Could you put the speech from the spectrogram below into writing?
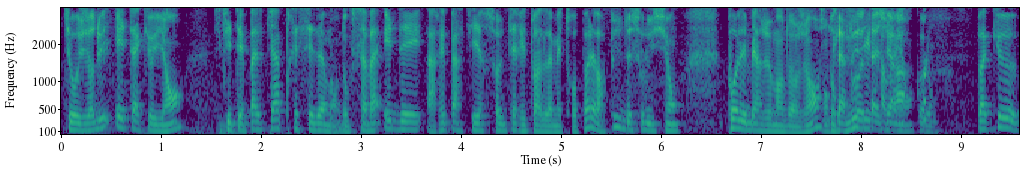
qui aujourd'hui est accueillant ce qui n'était pas le cas précédemment. Donc ça va aider à répartir sur le territoire de la métropole, avoir plus de solutions pour l'hébergement d'urgence. Donc, la faute à Gérard Collomb pas que,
